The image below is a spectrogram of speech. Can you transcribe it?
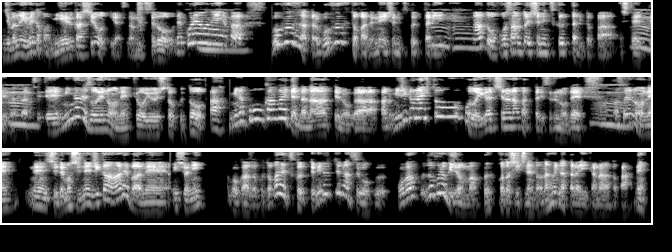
自分の夢とかを見える化しようっていうやつなんですけど、で、これをね、やっぱ、ご夫婦だったらご夫婦とかでね、一緒に作ったり、うんうん。あとお子さんと一緒に作ったりとかしてっていう形で、みんなでそういうのをね、共有しとくと、あ、みんなこう考えてんだなっていうのが、あの、身近な人ほど意外と知らなかったりするので、まあ、そういうのをね、年始でもしね、時間あればね、一緒にご家族とかで作ってみるっていうのはすごく、ご家族のビジョンマップ、今年1年どんな風になったらいいかなとか、ね、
